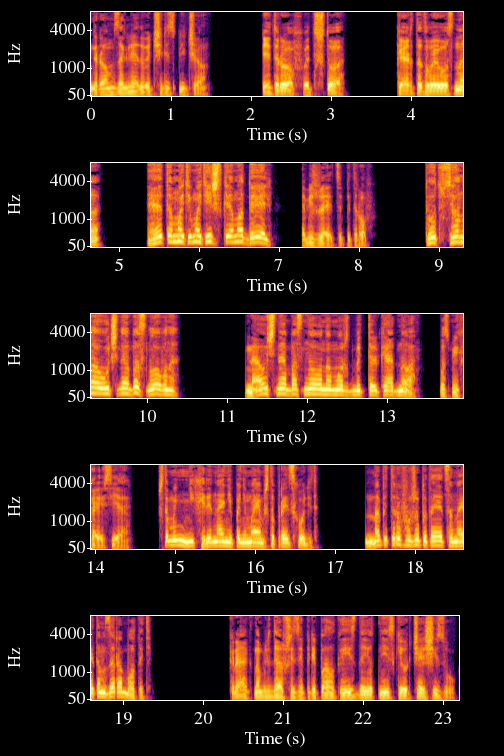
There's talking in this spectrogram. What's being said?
Гром заглядывает через плечо. «Петров, это что? Карта твоего сна?» «Это математическая модель», — обижается Петров. «Тут все научно обосновано». «Научно обосновано может быть только одно», — усмехаюсь я, «что мы ни хрена не понимаем, что происходит. Но Петров уже пытается на этом заработать». Крак, наблюдавший за перепалкой, издает низкий урчащий звук.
